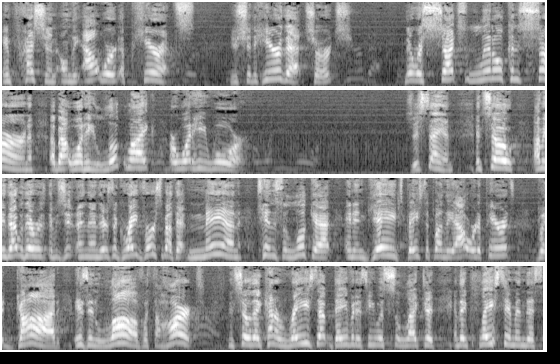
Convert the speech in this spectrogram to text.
impression on the outward appearance you should hear that, church. There was such little concern about what he looked like or what he wore. Just saying. And so, I mean, that there was, was just, and then there's a great verse about that. Man tends to look at and engage based upon the outward appearance, but God is in love with the heart. And so they kind of raised up David as he was selected, and they placed him in this,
